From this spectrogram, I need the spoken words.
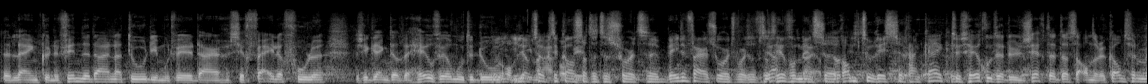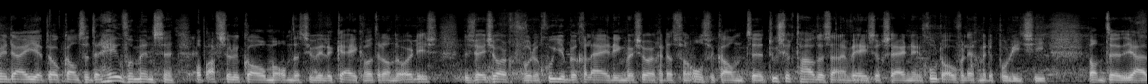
de lijn kunnen vinden daar naartoe. Die moet weer daar zich veilig voelen. Dus ik denk dat we heel veel moeten doen. Je loopt ook de kans dat het een soort uh, bedevaartsoord wordt. Of dat heel veel nou mensen, ja, ramptoeristen gaan kijken. Het is heel goed dat u zegt dat dat is de andere kant van de medaille. Je hebt ook kans dat er heel veel mensen op af zullen komen... omdat ze willen kijken wat er aan de orde is. Dus wij zorgen voor een goede begeleiding. Wij zorgen dat van onze kant uh, toezichthouders aanwezig zijn... in goed overleg met de politie. Want uh, ja,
